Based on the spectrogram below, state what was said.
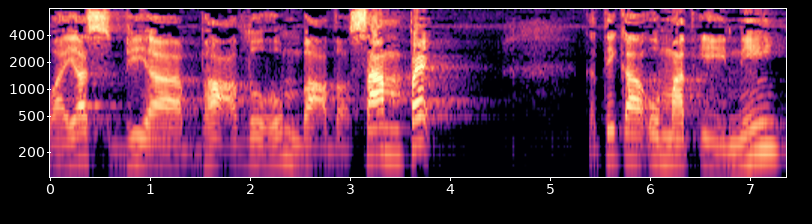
wa yasbiya ba'dha. Sampai ketika umat ini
